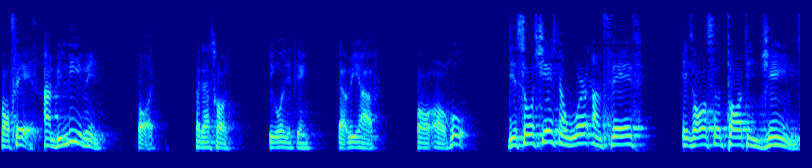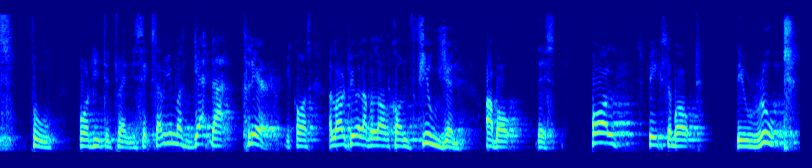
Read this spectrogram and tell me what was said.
for faith and believing God. But that's all, the only thing that we have for our hope. The association of work and faith is also taught in James 2 14 to 26. So you must get that clear because a lot of people have a lot of confusion about this. Paul speaks about the root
